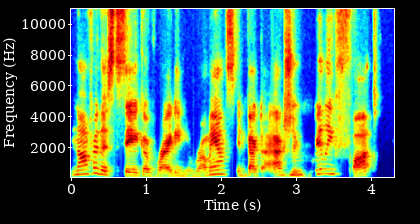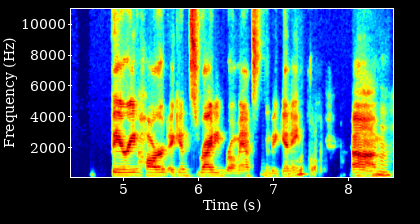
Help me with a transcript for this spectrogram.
not for the sake of writing romance. In fact i actually really fought very hard against writing romance in the beginning. Um,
